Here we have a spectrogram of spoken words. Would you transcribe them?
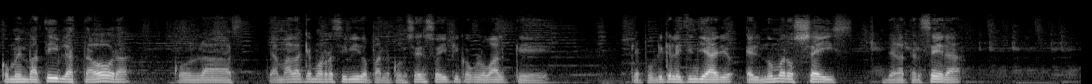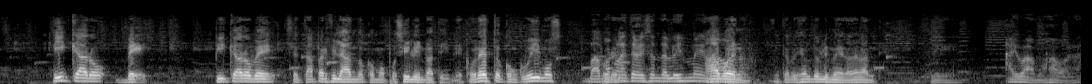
como imbatible hasta ahora con las llamadas que hemos recibido para el consenso hípico global que, que publica el Listín Diario, el número 6 de la tercera, Pícaro B. Pícaro B se está perfilando como posible imbatible. Con esto concluimos. Vamos con la intervención de Luis Mena. Ah, ahora. bueno, intervención de Luis Mena, adelante. Sí. Ahí vamos ahora.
